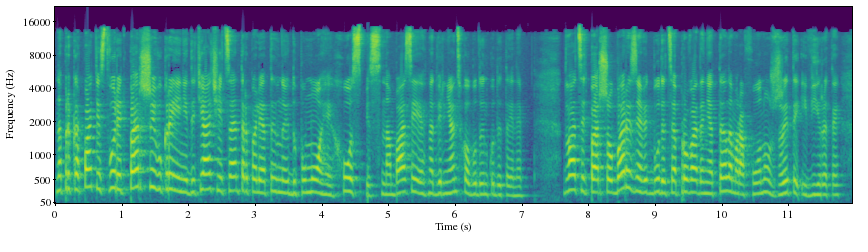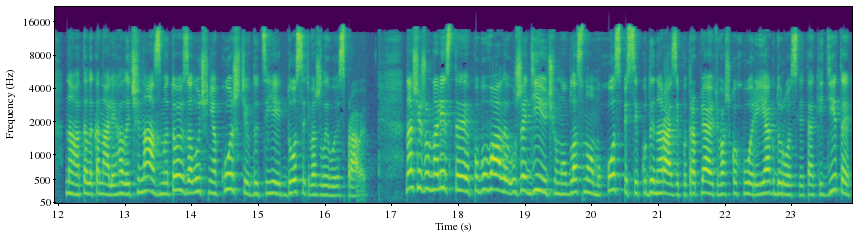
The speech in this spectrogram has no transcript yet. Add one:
На Прикарпатті створять перший в Україні дитячий центр паліативної допомоги хоспіс на базі надвірнянського будинку дитини. 21 березня відбудеться проведення телемарафону Жити і вірити на телеканалі Галичина з метою залучення коштів до цієї досить важливої справи. Наші журналісти побували у вже діючому обласному хоспісі, куди наразі потрапляють важкохворі як дорослі, так і діти,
